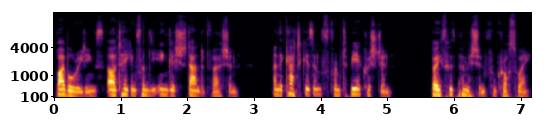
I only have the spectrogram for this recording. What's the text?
Bible readings are taken from the English Standard Version and the Catechism from To Be a Christian, both with permission from Crossway.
